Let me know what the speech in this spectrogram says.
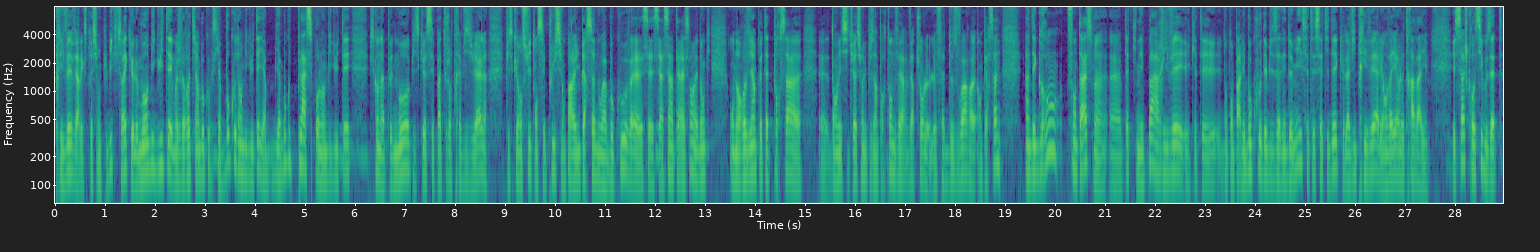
privée vers l'expression publique. C'est vrai que le mot ambiguïté, moi je le retiens beaucoup parce qu'il y a beaucoup d'ambiguïté, il, y a beaucoup de place pour l'ambiguïté puisqu'on a peu de mots, puisque c'est pas toujours très visuel, puisque ensuite on sait plus si on parle à une personne ou à beaucoup. C'est assez intéressant et donc on en revient peut-être pour ça dans les situations les plus importante vers, toujours le, fait de se voir euh, en personne. Un des grands fantasmes, euh, peut-être qui n'est pas arrivé et qui était, dont on parlait beaucoup au début des années 2000, c'était cette idée que la vie privée allait envahir le travail. Et ça, je crois aussi que vous êtes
